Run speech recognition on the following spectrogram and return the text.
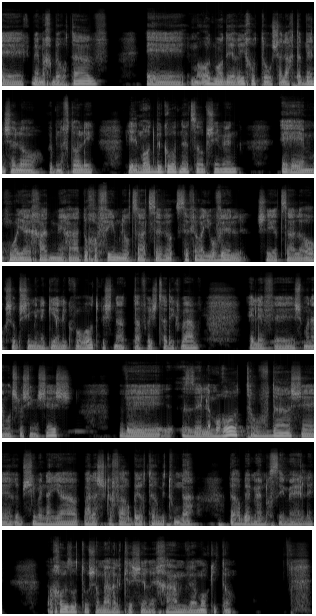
אה, במחברותיו, אה, מאוד מאוד העריך אותו, הוא שלח את הבן שלו, רב נפתולי, ללמוד בגרוד נצר בשמן. אה, הוא היה אחד מהדוחפים להוצאת ספר, ספר היובל שיצא לאור כשרב שמעון הגיע לגבורות בשנת תרצ"ו, 1836. וזה למרות העובדה שרב שמעון היה בעל השקפה הרבה יותר מתונה בהרבה מהנושאים האלה. בכל זאת הוא שמר על קשר חם ועמוק איתו.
